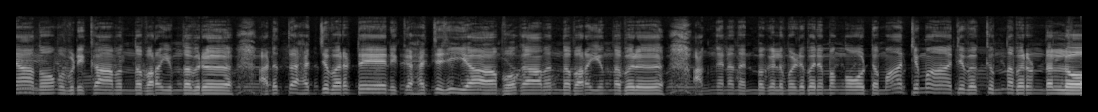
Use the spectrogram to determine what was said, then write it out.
ഞാൻ നോമ്പ് പിടിക്കാമെന്ന് പറയുന്നവര് അടുത്ത ഹജ്ജ് വരട്ടെ എനിക്ക് ഹജ്ജ് ചെയ്യാൻ പോകാമെന്ന് പറയുന്നവര് അങ്ങനെ നന്മകൾ മുഴുവനും അങ്ങോട്ട് മാറ്റി മാറ്റി വെക്കുന്നവരുണ്ടല്ലോ.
